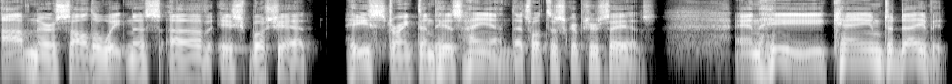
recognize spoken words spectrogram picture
Avner saw the weakness of Ishbosheth, he strengthened his hand. That's what the scripture says. And he came to David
